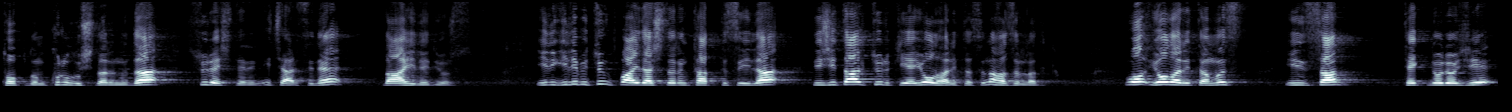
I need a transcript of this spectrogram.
toplum kuruluşlarını da süreçlerin içerisine dahil ediyoruz. İlgili bütün paydaşların katkısıyla Dijital Türkiye yol haritasını hazırladık. Bu yol haritamız insan, teknoloji,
